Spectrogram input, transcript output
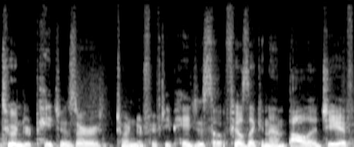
200 pages or 250 pages. So it feels like an anthology if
